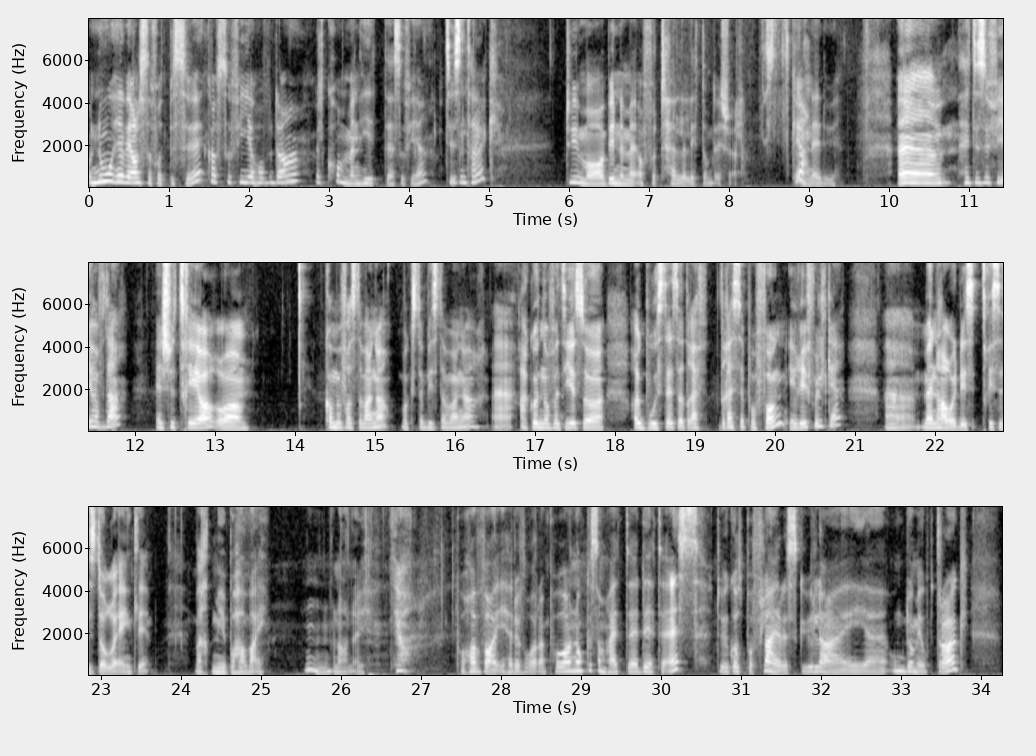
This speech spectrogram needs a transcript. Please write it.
Og nå har vi altså fått besøk av Sofie Hovda. Velkommen hit, Sofie. Tusen takk. Du må begynne med å fortelle litt om deg sjøl. Hvem Ja. er du? Jeg heter Sofie Hovda. Jeg er 23 år og kommer fra Stavanger. Vokste opp i Stavanger. Eh, akkurat nå for tida så har jeg bostedsadresse på Fogn i Ryfylke. Eh, men har òg de tre siste årene egentlig vært mye på Hawaii, Mm. på en annen øy. Ja. På Hawaii har du vært på noe som heter DTS. Du har gått på flere skoler i uh, Ungdom i oppdrag,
